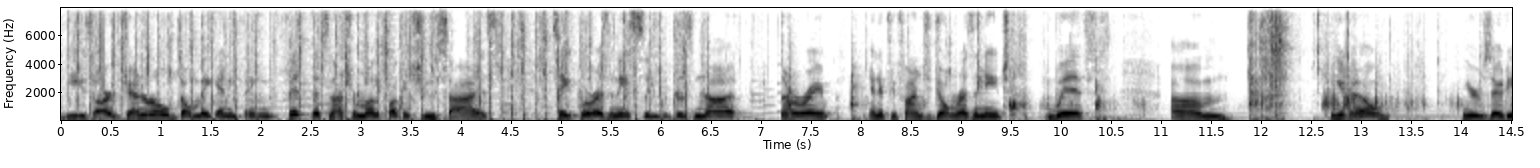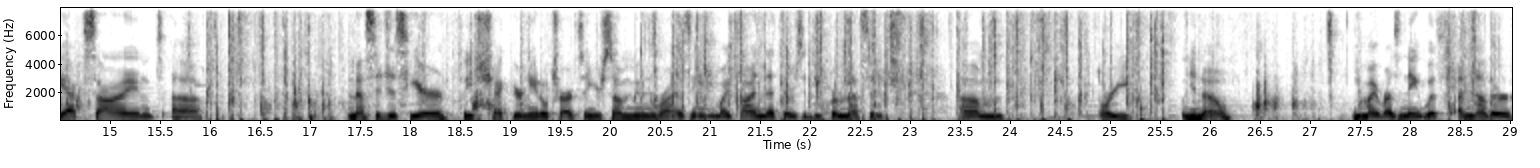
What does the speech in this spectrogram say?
these are general. Don't make anything fit. That's not your motherfucking shoe size. Take what resonates, leave what does not. All right. And if you find you don't resonate with, um, you know, your zodiac sign uh, messages here, please check your natal charts and your sun, moon, rising. You might find that there's a deeper message, um, or you, you know, you might resonate with another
